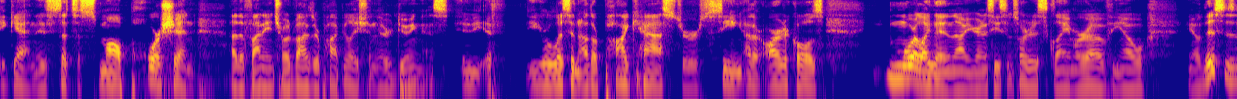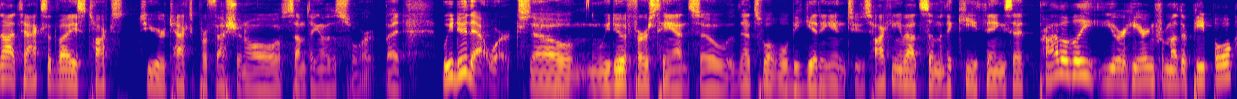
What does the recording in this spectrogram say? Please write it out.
again, it's such a small portion of the financial advisor population that are doing this. If you're listening to other podcasts or seeing other articles, more likely than not, you're going to see some sort of disclaimer of, you know, you know, this is not tax advice. Talk to your tax professional, something of the sort. But we do that work, so we do it firsthand. So that's what we'll be getting into, talking about some of the key things that probably you're hearing from other people,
